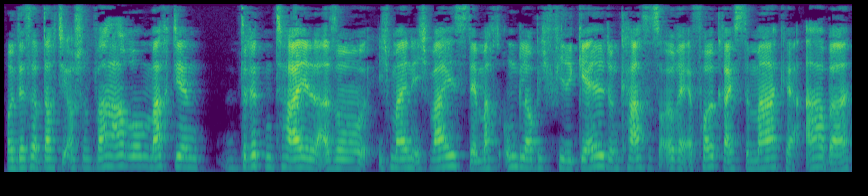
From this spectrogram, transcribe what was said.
Und deshalb dachte ich auch schon, warum macht ihr einen dritten Teil? Also, ich meine, ich weiß, der macht unglaublich viel Geld und Cars ist eure erfolgreichste Marke, aber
